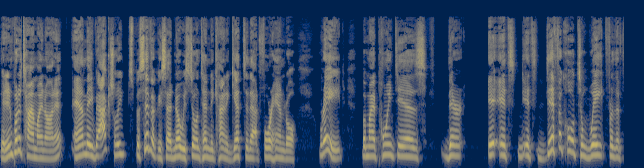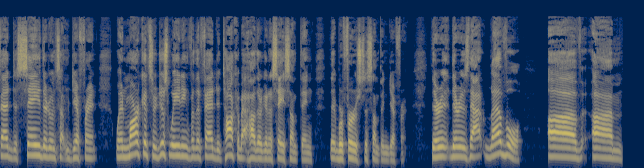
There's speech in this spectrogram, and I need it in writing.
They didn't put a timeline on it, and they've actually specifically said, no, we still intend to kind of get to that four handle rate. But my point is, there it, it's it's difficult to wait for the Fed to say they're doing something different when markets are just waiting for the Fed to talk about how they're going to say something that refers to something different. There, there is that level of um,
